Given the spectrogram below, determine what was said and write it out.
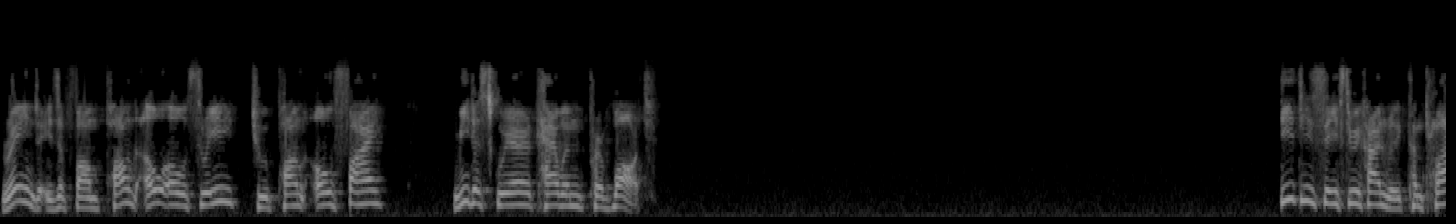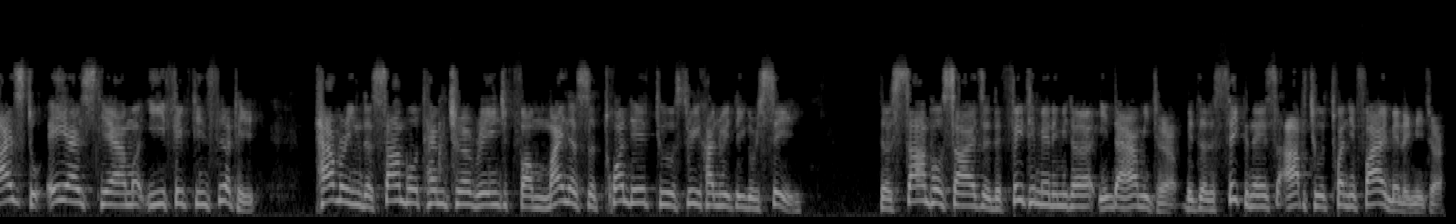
range is from 0.003 to 0.05 meter square Kelvin per watt. DTC 300 complies to ASTM E1530 covering the sample temperature range from minus 20 to 300 degrees C. The sample size is 50 millimeter in diameter with the thickness up to 25 millimeter.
